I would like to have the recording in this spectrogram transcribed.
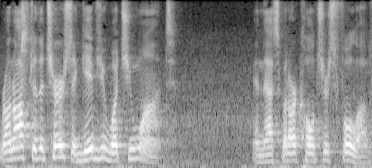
Run off to the church that gives you what you want. And that's what our culture's full of.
